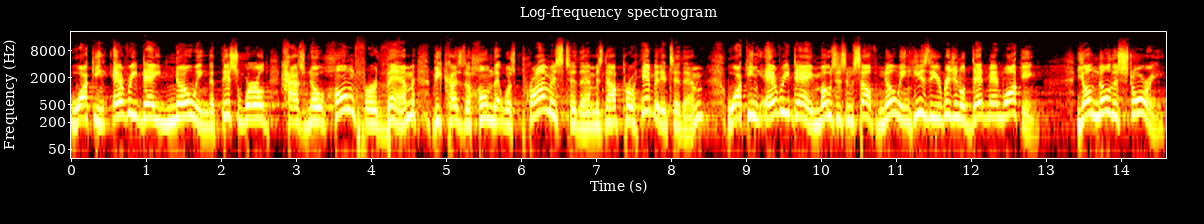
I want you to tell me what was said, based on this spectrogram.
walking every day knowing that this world has no home for them because the home that was promised to them is now prohibited to them, walking every day, Moses himself knowing he's the original dead man walking. Y'all know the story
